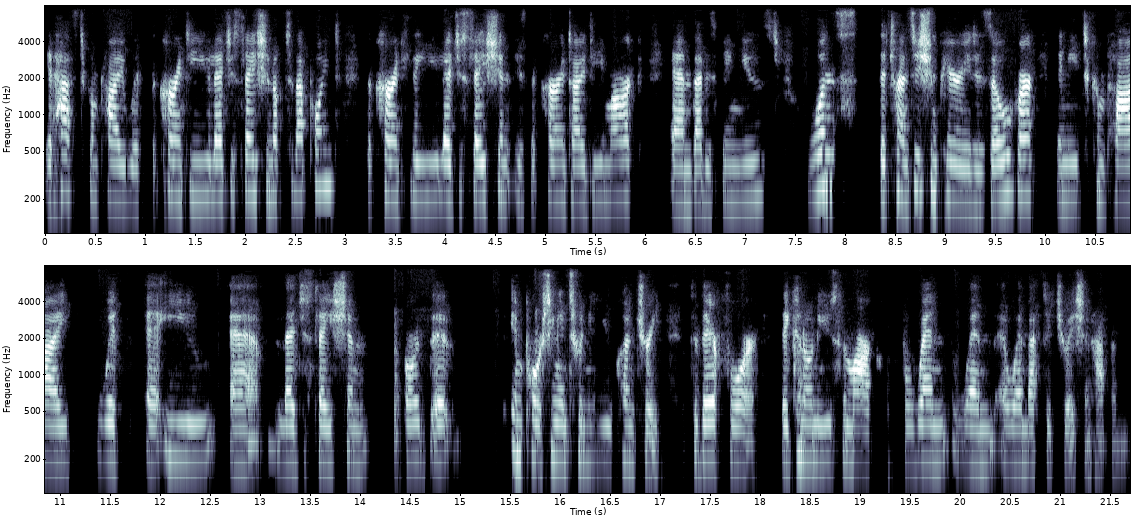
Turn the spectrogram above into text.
it has to comply with the current EU legislation up to that point. The current EU legislation is the current ID mark and um, that is being used. Once the transition period is over, they need to comply with EU uh, legislation or the importing into an EU country. So therefore, they can only use the mark for when when uh, when that situation happens.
